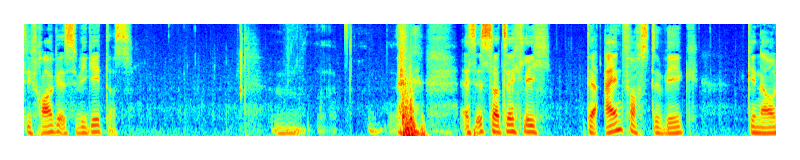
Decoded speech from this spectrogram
Die Frage ist, wie geht das? Es ist tatsächlich der einfachste Weg, genau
